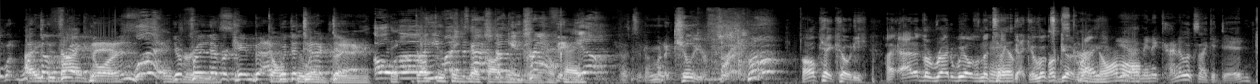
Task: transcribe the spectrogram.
Hasta. What, what I the do frick, endorse man? What? Your friend never came back Don't with the tech deck. Oh, uh, he do must have got stuck in traffic. okay? Yep. That's it. I'm gonna kill your friend. Huh? Okay, Cody. I added the red wheels on the Hey, tech deck. It looks, good, kinda right? normal. Yeah, I mean, it kind of looks like it did.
